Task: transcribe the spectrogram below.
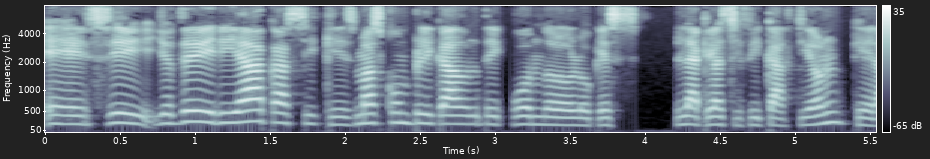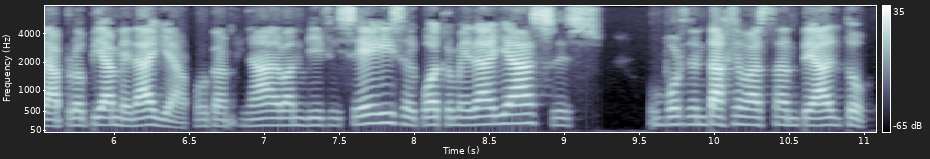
Eh, sí, yo te diría casi que es más complicado en taekwondo lo que es la clasificación que la propia medalla, porque al final van 16, el cuatro medallas es un porcentaje bastante alto.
